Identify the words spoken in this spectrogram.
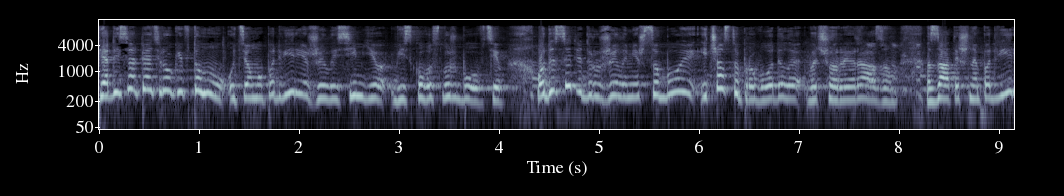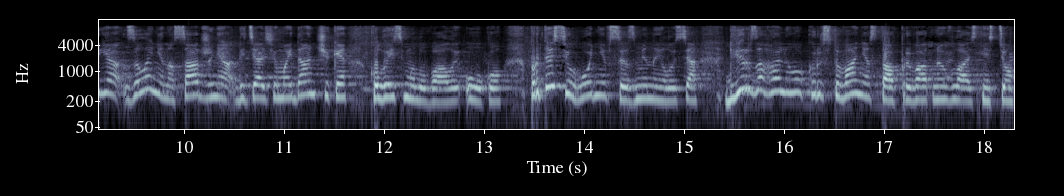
55 років тому у цьому подвір'ї жили сім'ї військовослужбовців. Одесити дружили між собою і часто проводили вечори разом. Затишне подвір'я, зелені насадження, дитячі майданчики колись милували око. Проте сьогодні все змінилося. Двір загального користування став приватною власністю.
